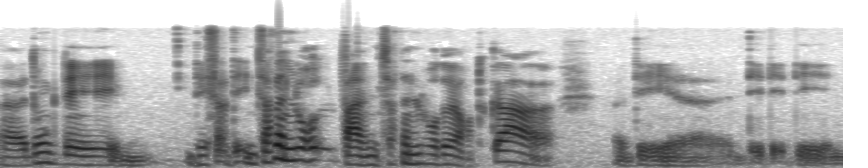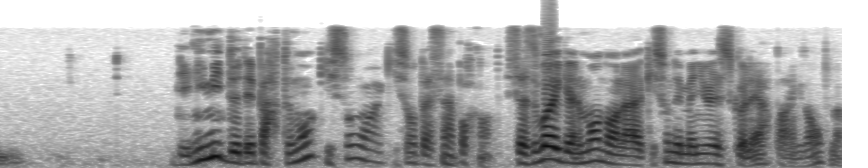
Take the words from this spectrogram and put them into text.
Euh, donc des, des, une certaine lourdeur, enfin une certaine lourdeur, en tout cas des, des, des, des, limites de département qui sont qui sont assez importantes. Ça se voit également dans la question des manuels scolaires, par exemple,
